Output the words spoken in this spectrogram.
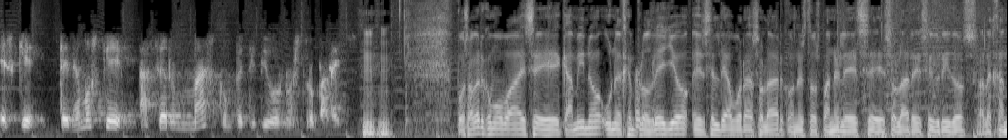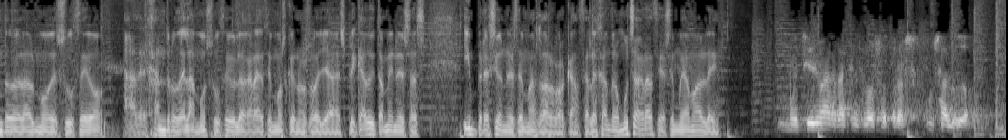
Es que tenemos que hacer más competitivo nuestro país. Pues a ver cómo va ese camino. Un ejemplo de ello es el de Ábora Solar con estos paneles eh, solares híbridos. Alejandro del Almo de Suceo, Alejandro del Amo Suceo, le agradecemos que nos lo haya explicado y también esas impresiones de más largo alcance. Alejandro, muchas gracias y muy amable. Muchísimas gracias a vosotros. Un saludo.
